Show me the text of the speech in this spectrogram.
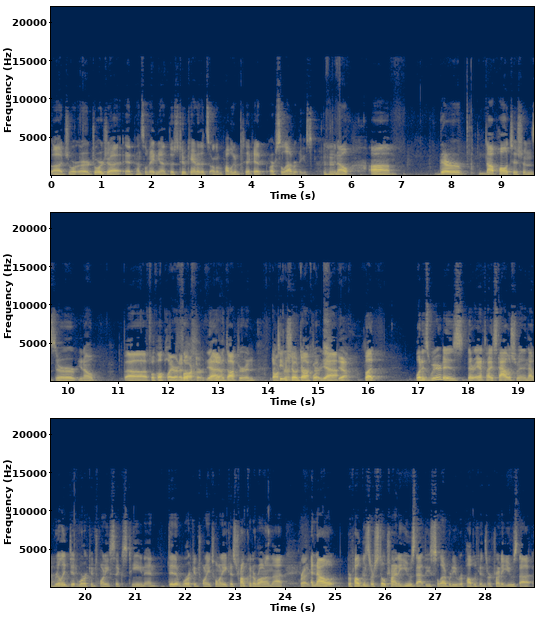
uh, Georgia and Pennsylvania, those two candidates on the Republican ticket are celebrities. You know, um, they're not politicians. They're you know, uh, Football player and a doctor. Yeah, Yeah. and a doctor and Doctor a TV show doctor. Yeah, Yeah. But what is weird is they're anti-establishment, and that really did work in 2016, and didn't work in 2020 because Trump couldn't run on that. Right. And now Republicans are still trying to use that. These celebrity Republicans are trying to use that.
